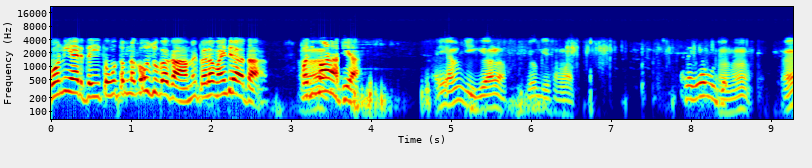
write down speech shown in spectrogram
કોની યાર થઈ? તો હું તમને કહું છું કાકા અમે પહેલા વાંદરા હતા. પછી માણા થયા. એ સમજી ગયો. હાલો જોગી સમાજ. એટલે એવું છે. હે?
